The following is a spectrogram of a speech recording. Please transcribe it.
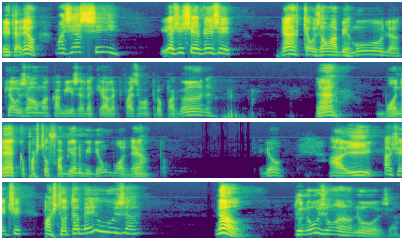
Entendeu? Mas é assim. E a gente às vezes né, quer usar uma bermuda, quer usar uma camisa daquela que faz uma propaganda. Né? Um boné, que o pastor Fabiano me deu um boné. Entendeu? Aí a gente, pastor também usa. Não, tu não usa uma, não usa.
